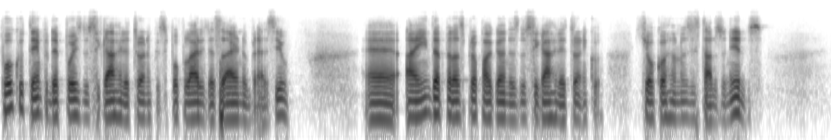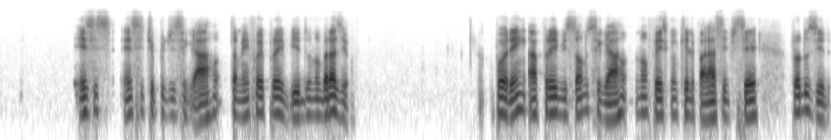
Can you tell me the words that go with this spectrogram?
Pouco tempo depois do cigarro eletrônico se popularizar no Brasil, é, ainda pelas propagandas do cigarro eletrônico que ocorreu nos Estados Unidos, esse, esse tipo de cigarro também foi proibido no Brasil. Porém, a proibição do cigarro não fez com que ele parasse de ser produzido.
